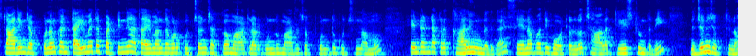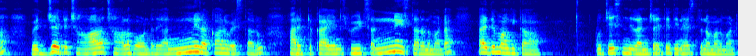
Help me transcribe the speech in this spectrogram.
స్టార్టింగ్ చెప్పుకున్నాం. కానీ టైం అయితే పట్టింది. ఆ టైం అంతా కూడా కూర్చొని చక్కగా మాట్లాడుకుంటూ మాటలు చెప్పుకుంటూ కూర్చున్నాము. ఏంటంటే అక్కడ ఖాళీ ఉండదుగా సేనాపతి హోటల్లో చాలా టేస్ట్ ఉంటుంది. నిజంగా చెప్తున్నా వెజ్ అయితే చాలా చాలా బాగుంటుంది. అన్ని రకాలు వేస్తారు. అరటికాయ అండ్ స్వీట్స్ అన్నీ ఇస్తారనమాట అయితే మాకు ఇక వచ్చేసింది లంచ్ అయితే తినేస్తున్నాం అనమాట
